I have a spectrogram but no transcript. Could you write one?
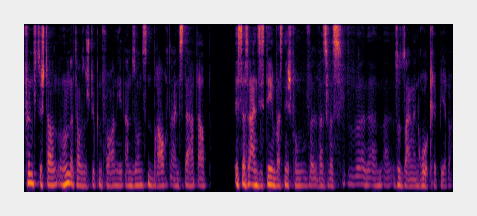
50.000 und 100.000 Stücken vorangeht. Ansonsten braucht ein Startup, ist das ein System, was nicht, was, was äh, sozusagen ein Rohrkrepierer.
